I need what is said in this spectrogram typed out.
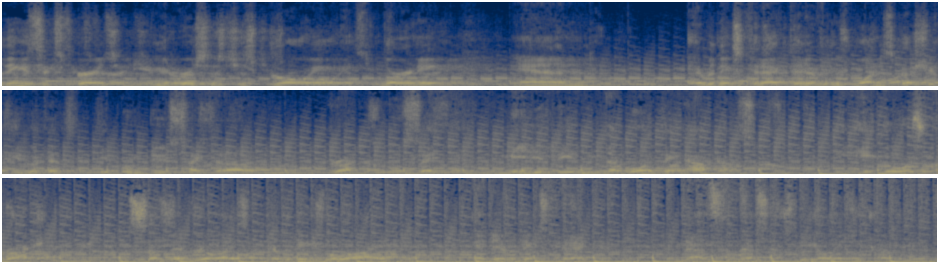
Everything is experiencing. The universe is just growing, it's learning, and everything's connected, everything's one, especially if you look at people who do psychedelic drugs. They'll say immediately the number one thing happens. The ego is crushed. Suddenly realize everything's alive and everything's connected. And that's the message the aliens are trying to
